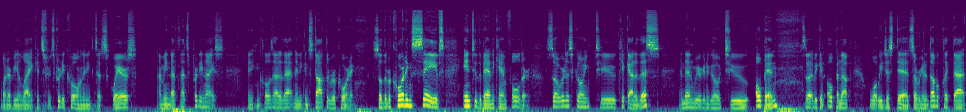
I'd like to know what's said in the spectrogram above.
whatever you like. It's it's pretty cool. And then you can set squares. I mean, that's that's pretty nice. Then you can close out of that, and then you can stop the recording. So the recording saves into the Bandicam folder. So we're just going to kick out of this, and then we're going to go to Open, so that we can open up what we just did. So we're going to double click that.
